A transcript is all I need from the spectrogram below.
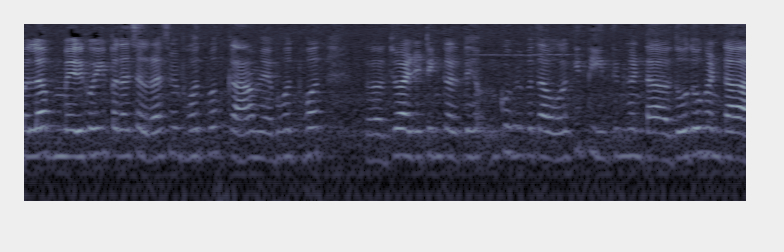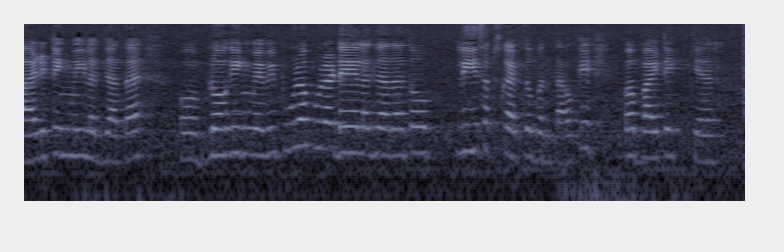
मतलब मेरे को ही पता चल रहा है, इसमें बहुत बहुत काम है, बहुत बहुत जो एडिटिंग करते हैं, उनको भी पता होगा कि तीन तीन घंटा, दो दो घंटा एडिटिंग में ही लग जाता है और ब्लॉगिंग में भी पूरा पूरा डे लग जाता है तो प्लीज़ सब्सक्राइब तो बनता है ओके बाय टेक केयर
